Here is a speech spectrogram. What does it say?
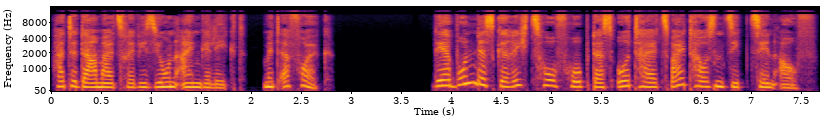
hatte damals Revision eingelegt, mit Erfolg. Der Bundesgerichtshof hob das Urteil 2017 auf.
